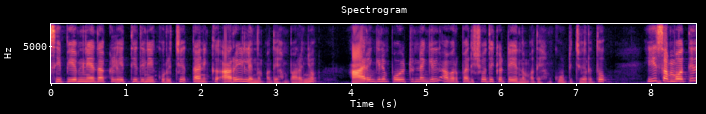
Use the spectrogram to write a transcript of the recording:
സി പി എം നേതാക്കൾ എത്തിയതിനെക്കുറിച്ച് തനിക്ക് അറിയില്ലെന്നും അദ്ദേഹം പറഞ്ഞു. ആരെങ്കിലും പോയിട്ടുണ്ടെങ്കിൽ അവർ പരിശോധിക്കട്ടെ എന്നും അദ്ദേഹം കൂട്ടിച്ചേർത്തു. ഈ സംഭവത്തിൽ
